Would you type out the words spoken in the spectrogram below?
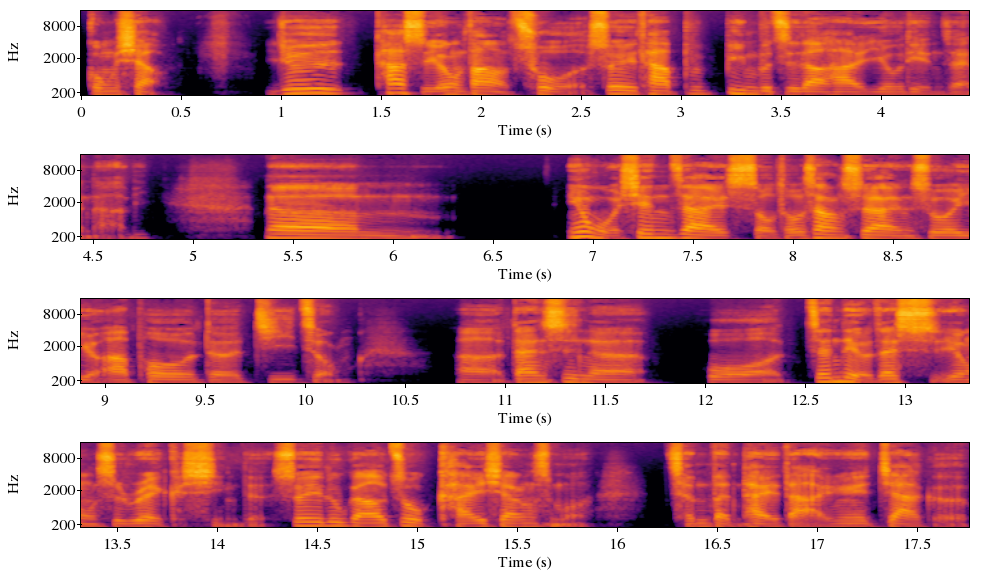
功效。也就是他使用方法错了，所以他不并不知道它的优点在哪里。那因为我现在手头上虽然说有 Apple 的机种，呃，但是呢，我真的有在使用是 Rack 型的，所以如果要做开箱什么，成本太大，因为价格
